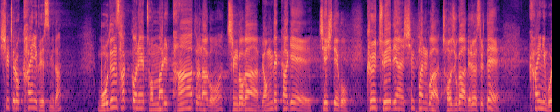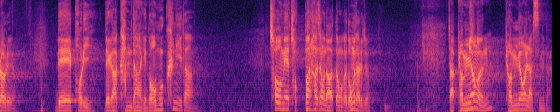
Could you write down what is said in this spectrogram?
실제로 카인이 그랬습니다. 모든 사건의 전말이 다 드러나고 증거가 명백하게 제시되고 그 죄에 대한 심판과 저주가 내려졌을 때 카인이 뭐라 그래요? 내 벌이 내가 감당하기 너무 크니이다. 처음에 적반하장으로 나왔던 것과 너무 다르죠. 자, 변명은 변명을 낳습니다.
